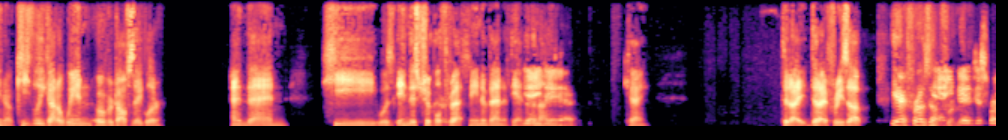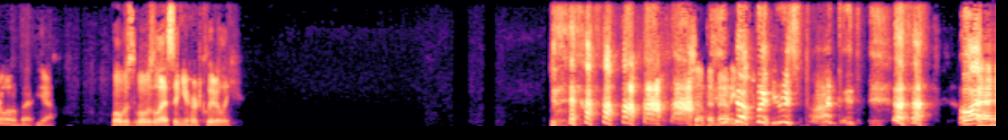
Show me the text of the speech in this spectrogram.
you know, Keith Lee got a win over Dolph Ziggler, and then he was in this triple threat main event at the end yeah, of the night. yeah. Okay. Did I did I freeze up? yeah, I froze up Yeah, for you did just for a little bit. Yeah. What was what was the last thing you heard clearly? Something about him. Nobody responded. oh, I, Uh,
